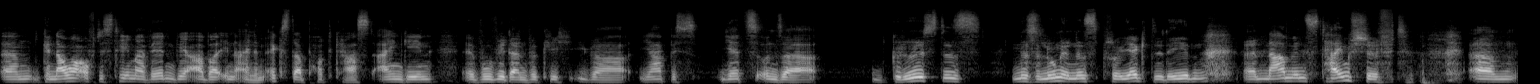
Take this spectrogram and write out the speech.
Ähm, genauer auf das Thema werden wir aber in einem extra Podcast eingehen, äh, wo wir dann wirklich über, ja, bis jetzt unser größtes misslungenes Projekt reden, äh, namens Timeshift. Ähm,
